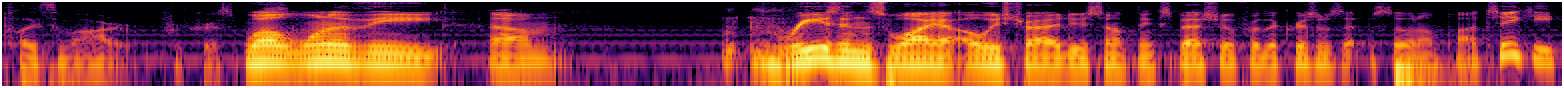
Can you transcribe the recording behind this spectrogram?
place in my heart for Christmas. Well, one of the um, reasons why I always try to do something special for the Christmas episode on Pod Tiki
